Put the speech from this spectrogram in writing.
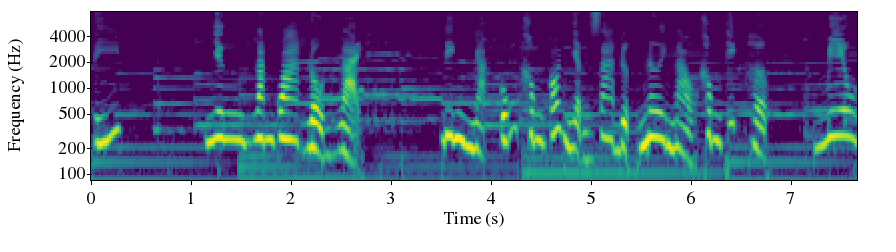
tí. Nhưng lăn qua lộn lại. Đinh nhạc cũng không có nhận ra được nơi nào không thích hợp. Miêu!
